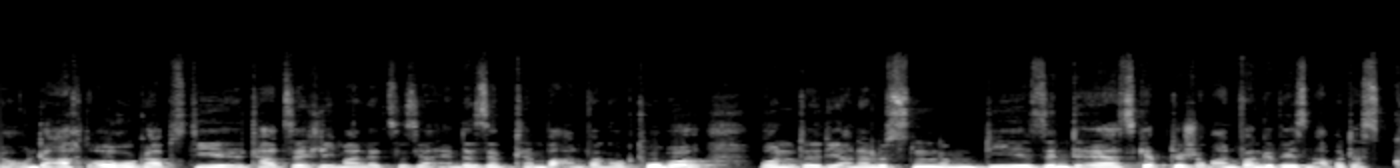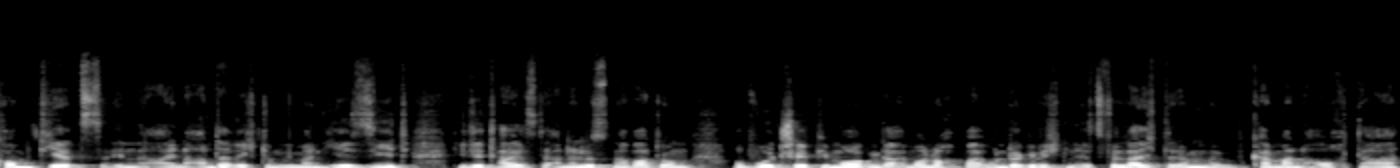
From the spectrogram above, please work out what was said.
Ja, unter 8 Euro gab es die tatsächlich mal letztes Jahr Ende September, Anfang Oktober. Und äh, die Analysten, ähm, die sind eher skeptisch am Anfang gewesen, aber das kommt jetzt in eine andere Richtung, wie man hier sieht. Die Details der Analystenerwartungen, obwohl JP Morgan da immer noch bei Untergewichten ist. Vielleicht ähm, kann man auch da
